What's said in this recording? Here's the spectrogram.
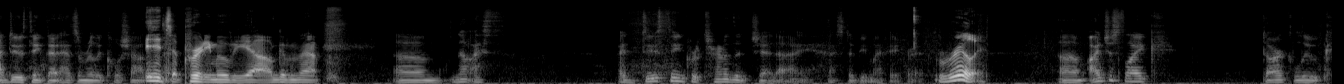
I do think that it had some really cool shots. it's a pretty movie. Yeah, I'll give him that. Um, no, I, th- I do think Return of the Jedi has to be my favorite. Really? Um, I just like Dark Luke.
